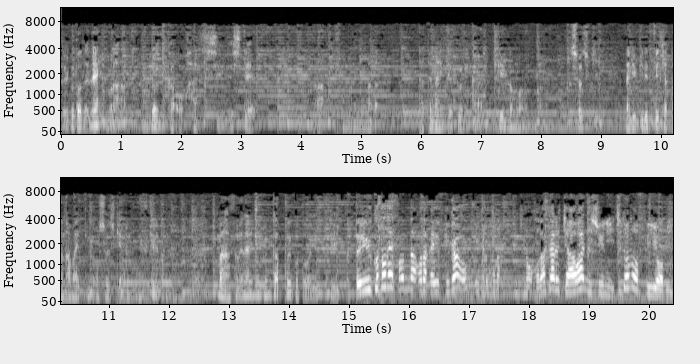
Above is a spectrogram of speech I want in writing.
ということでね、まあ、文化を発信して、まあ、そんなにまだ立てないんで文化っていうのも、まあ、正直、成り行きでついちゃった名前っていうのも正直あるんですけれども、まあ、それなりに文化っぽいことを言っていく。ということで、そんな小高祐介がお送りする小高祐介の小高カルチャーは2週に1度の水曜日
